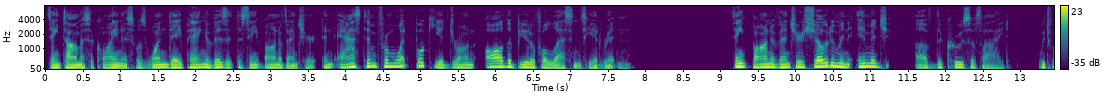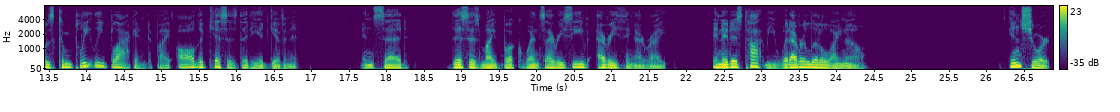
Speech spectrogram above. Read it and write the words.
St. Thomas Aquinas was one day paying a visit to St. Bonaventure and asked him from what book he had drawn all the beautiful lessons he had written. St. Bonaventure showed him an image of the crucified, which was completely blackened by all the kisses that he had given it, and said, this is my book whence I receive everything I write, and it has taught me whatever little I know. In short,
